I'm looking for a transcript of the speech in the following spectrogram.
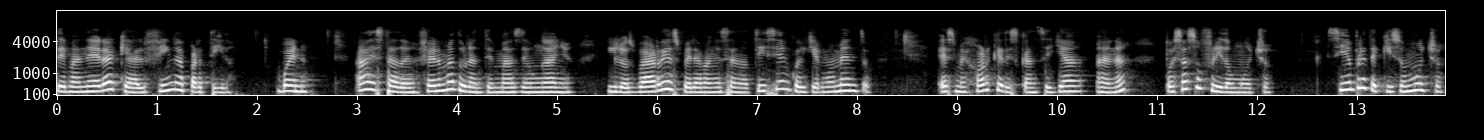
de manera que al fin ha partido. Bueno, ha estado enferma durante más de un año, y los Barry esperaban esa noticia en cualquier momento. Es mejor que descanse ya, Ana, pues ha sufrido mucho. Siempre te quiso mucho.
